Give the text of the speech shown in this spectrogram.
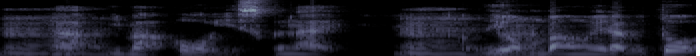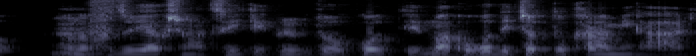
が今多い、少ない。4番を選ぶと、この付随アクションがついてくる動向っていう、まあここでちょっと絡みがあって、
